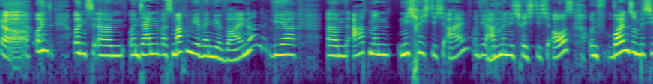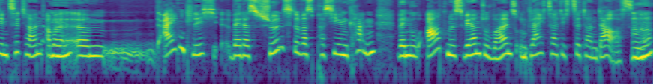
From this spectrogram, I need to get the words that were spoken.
Ja. Und, und, ähm, und dann, was machen wir, wenn wir weinen? Wir ähm, atmen nicht richtig ein und wir mhm. atmen nicht richtig aus und wollen so ein bisschen zittern, aber mhm. ähm, eigentlich wäre das Schönste, was passieren kann, wenn du atmest, während du weinst und gleichzeitig zittern darfst. Ne? Mhm. Ne?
